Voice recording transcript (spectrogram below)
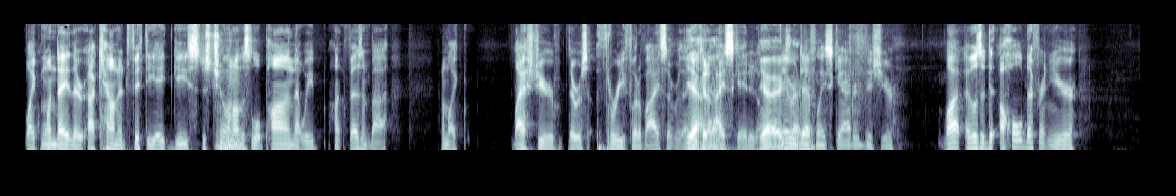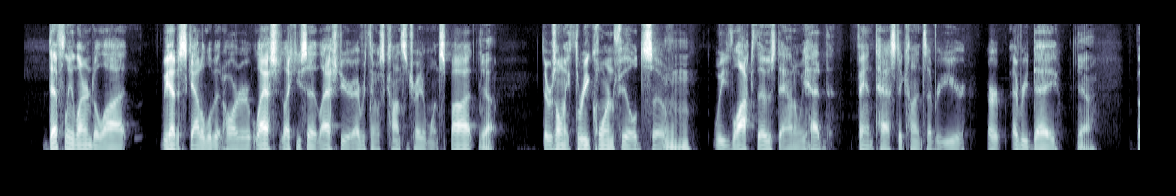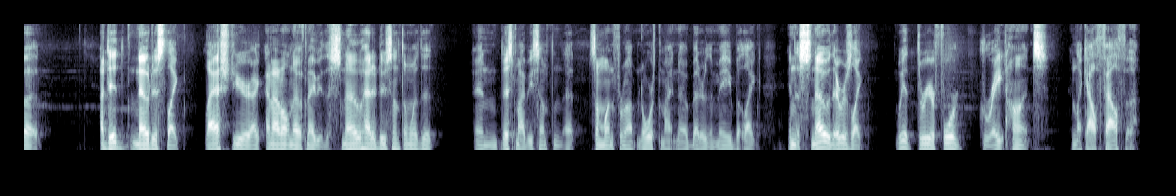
like one day there, I counted fifty eight geese just chilling on Mhm. this little pond that we hunt pheasant by. I'm like, last year there was three foot of ice over there. Yeah, you could have yeah. ice skated. On Yeah, it. They were definitely scattered this year. lot. It was a, a whole different year. Definitely learned a lot. We had to scout a little bit harder. Last, like you said, last year everything was concentrated in one spot. Yeah. There was only three cornfields, so Mm-hmm. we locked those down and we had fantastic hunts every year or every day. Yeah. But I did notice like last year, and I don't know if maybe the snow had to do something with it. And this might be something that someone from up north might know better than me. But like in the snow, there was like, we had three or four great hunts in like alfalfa.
